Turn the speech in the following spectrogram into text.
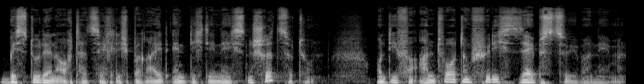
bist du denn auch tatsächlich bereit, endlich den nächsten Schritt zu tun und die Verantwortung für dich selbst zu übernehmen.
